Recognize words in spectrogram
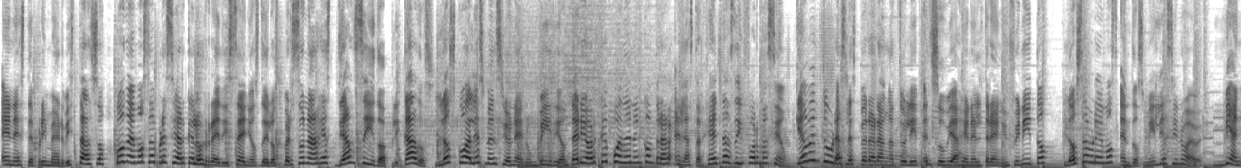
En este primer vistazo, podemos apreciar que los rediseños de los personajes ya han sido aplicados, los cuales mencioné en un vídeo anterior que pueden encontrar en las tarjetas de información. ¿Qué aventuras le esperarán a Tulip en su viaje en el tren infinito? Lo sabremos en 2019. Bien,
